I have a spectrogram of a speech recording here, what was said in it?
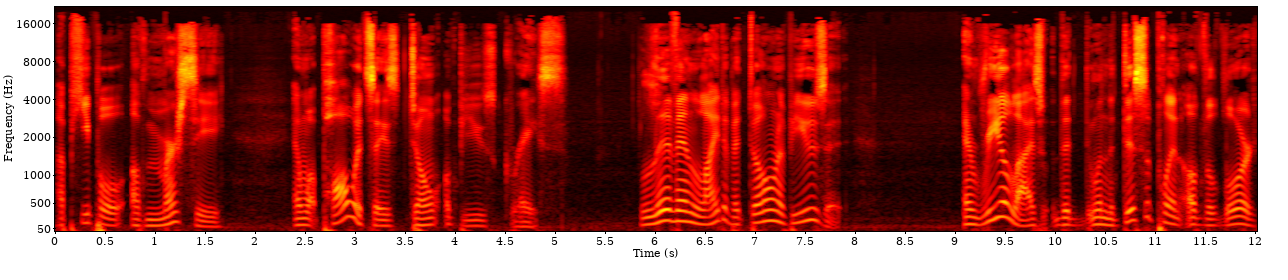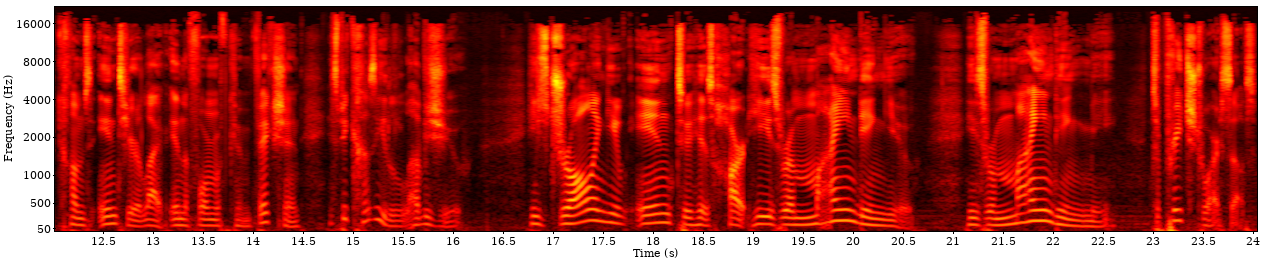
a people of mercy and what Paul would say is don't abuse grace. Live in light of it, don't abuse it. And realize that when the discipline of the Lord comes into your life in the form of conviction, it's because He loves you. He's drawing you into His heart. He's reminding you. He's reminding me to preach to ourselves,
